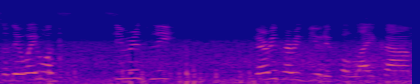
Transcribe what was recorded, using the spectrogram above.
so the way was seriously very, very beautiful. Like, um,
